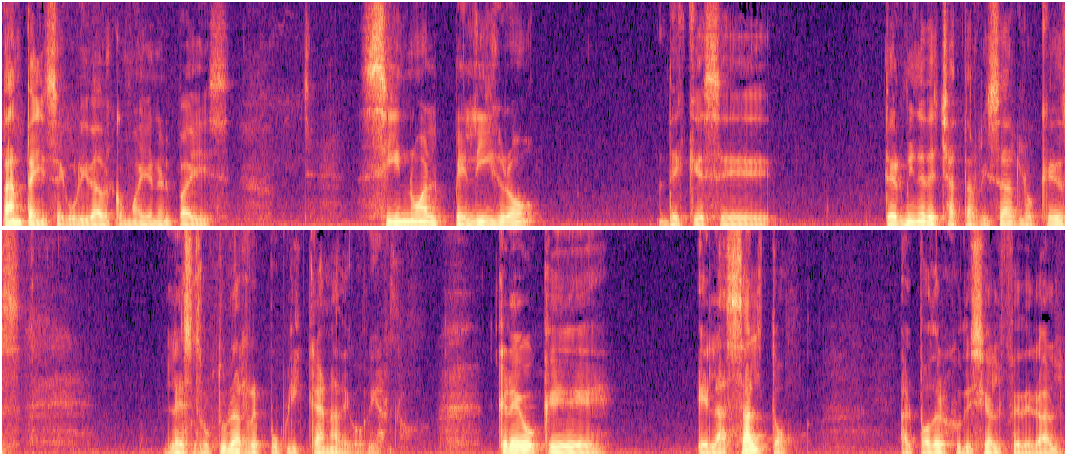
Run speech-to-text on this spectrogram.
tanta inseguridad como hay en el país, sino al peligro de que se termine de chatarrizar lo que es la estructura republicana de gobierno. Creo que el asalto al Poder Judicial Federal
